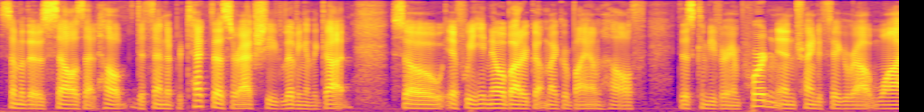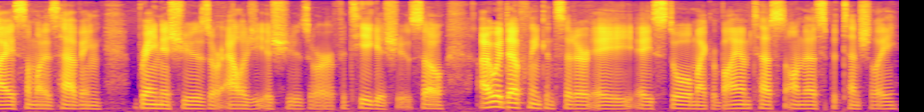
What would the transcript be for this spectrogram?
some of those cells that help defend and protect us are actually living in the gut. So, if we know about our gut microbiome health, this can be very important in trying to figure out why someone is having brain issues or allergy issues or fatigue issues. So I would definitely consider a, a stool microbiome test on this potentially.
